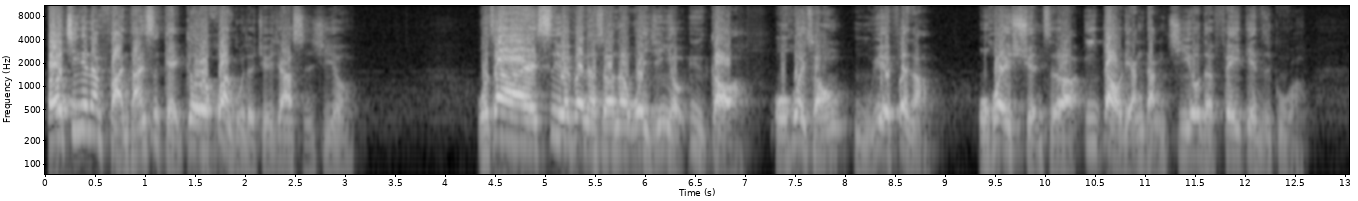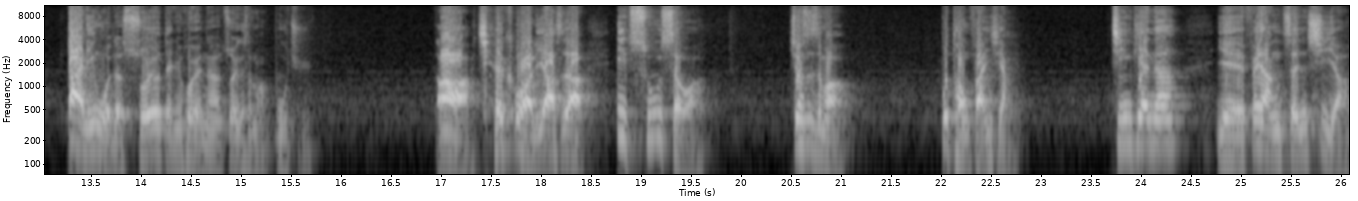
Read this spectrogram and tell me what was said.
而今天的反弹是给各位换股的绝佳时机哦。我在四月份的时候呢，我已经有预告啊，我会从五月份啊，我会选择啊一到两档绩优的非电子股啊，带领我的所有等级会员呢做一个什么布局？啊，结果李老师啊，一出手啊，就是什么不同凡响。今天呢也非常争气啊。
